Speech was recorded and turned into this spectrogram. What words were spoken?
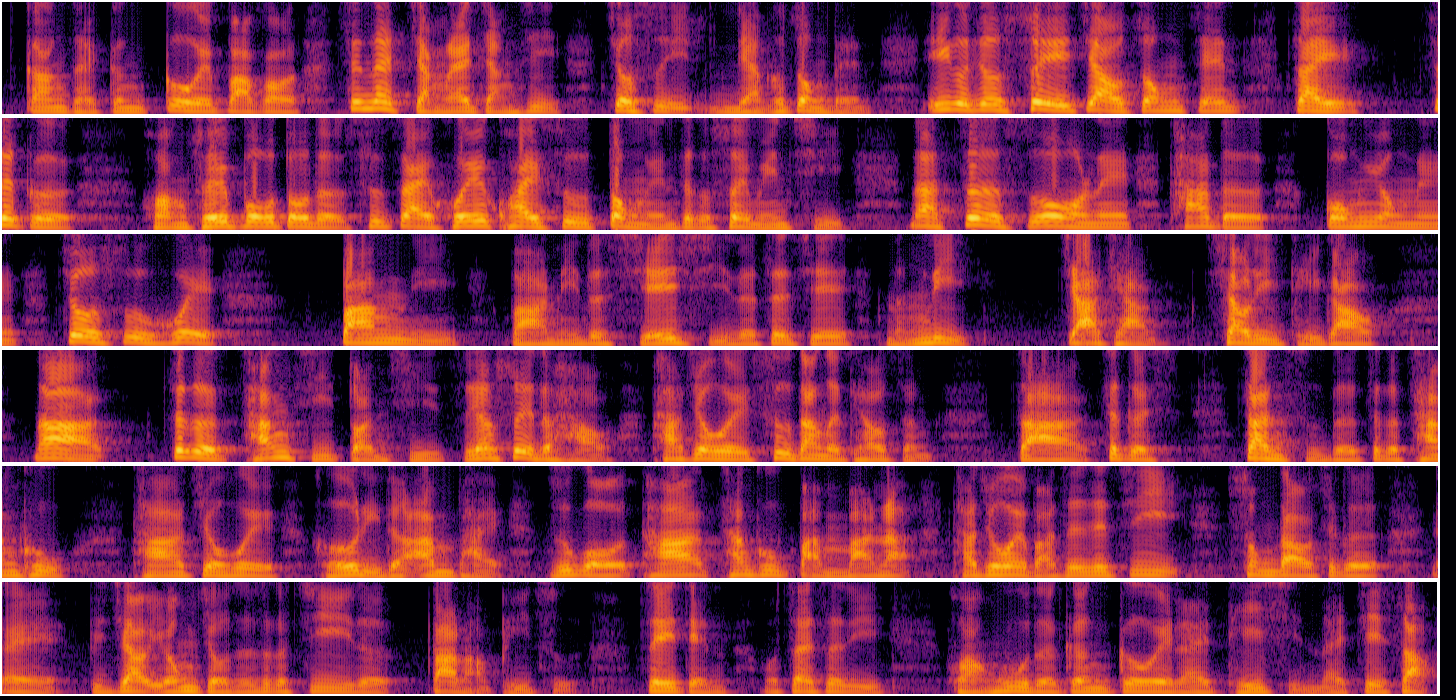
刚才跟各位报告。现在讲来讲去就是两个重点，一个就是睡觉中间，在这个纺锤波多的是在非快速动员这个睡眠期，那这时候呢，它的功用呢，就是会帮你把你的学习的这些能力加强，效率提高。那这个长期、短期，只要睡得好，它就会适当的调整，在这个暂时的这个仓库，它就会合理的安排。如果它仓库满满了，它就会把这些记忆送到这个诶、比较永久的这个记忆的大脑皮质。这一点我在这里反复的跟各位来提醒、来介绍。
